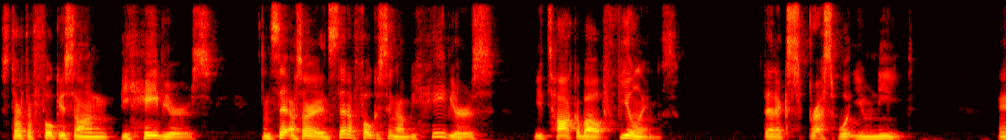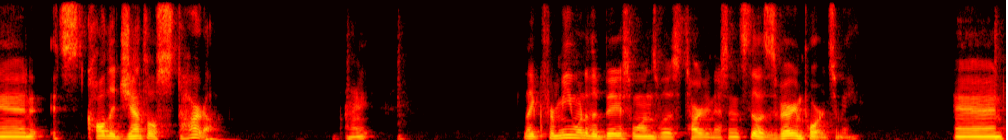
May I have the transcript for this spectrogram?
start to focus on behaviors instead. Sorry, instead of focusing on behaviors, you talk about feelings that express what you need. And it's called a gentle startup, right? Like for me, one of the biggest ones was tardiness, and it still is very important to me. And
